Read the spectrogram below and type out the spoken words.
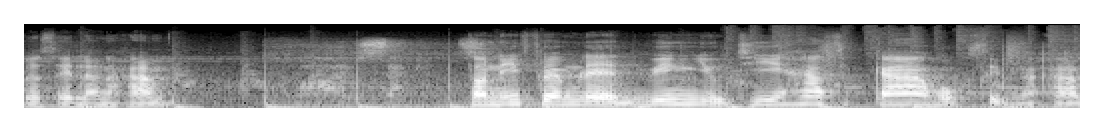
1%แล้วนะครับ ตอนนี้เฟรมเรทวิ่งอยู่ที่ 59-60 นะครับ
